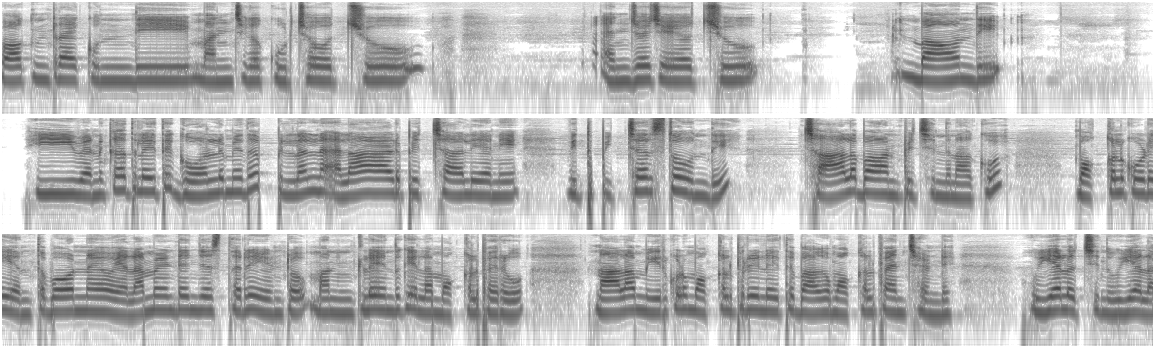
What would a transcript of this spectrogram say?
వాకింగ్ ట్రాక్ ఉంది. మంచిగా కూర్చోవచ్చు. ఎంజాయ్ చేయొచ్చు. బాగుంది. ఈ వెనకాతలైతే గోడల మీద పిల్లల్ని ఎలా ఆడిపించాలి అని విత్ పిక్చర్స్తో ఉంది. చాలా బాగా అనిపించింది నాకు. మొక్కలు కూడా ఎంత బాగున్నాయో ఎలా మెయింటైన్ చేస్తారో ఏంటో మన ఇంట్లో ఎందుకు ఇలా మొక్కలు పెరగవు నాలా మీరు కూడా మొక్కల ప్రియులు అయితే బాగా మొక్కలు పెంచండి. ఉయ్యాల వచ్చింది ఉయ్యాల.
